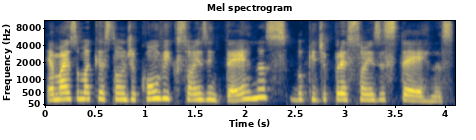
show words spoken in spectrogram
É mais uma questão de convicções internas do que de pressões externas,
